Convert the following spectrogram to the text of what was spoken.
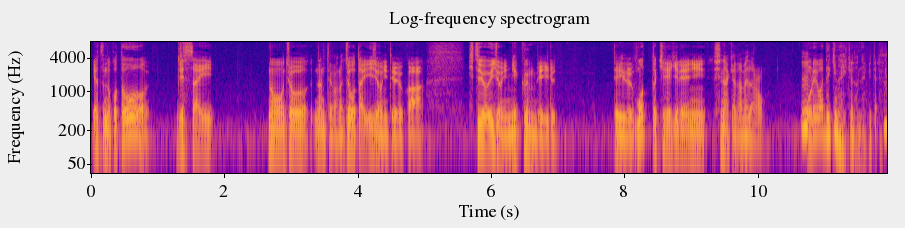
やつのことを実際の状なんていうかな状態以上にというか必要以上に憎んでいるっていうもっとキレキレにしなきゃダメだろう、うん。俺はできないけどねみたいな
